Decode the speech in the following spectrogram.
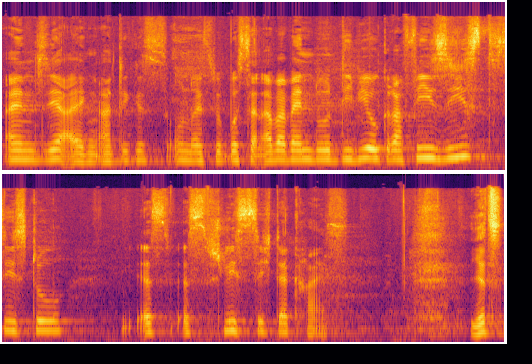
ein sehr eigenartiges Unrechtsbewusstsein. Aber wenn du die Biografie siehst, siehst du, es, es schließt sich der Kreis. Jetzt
